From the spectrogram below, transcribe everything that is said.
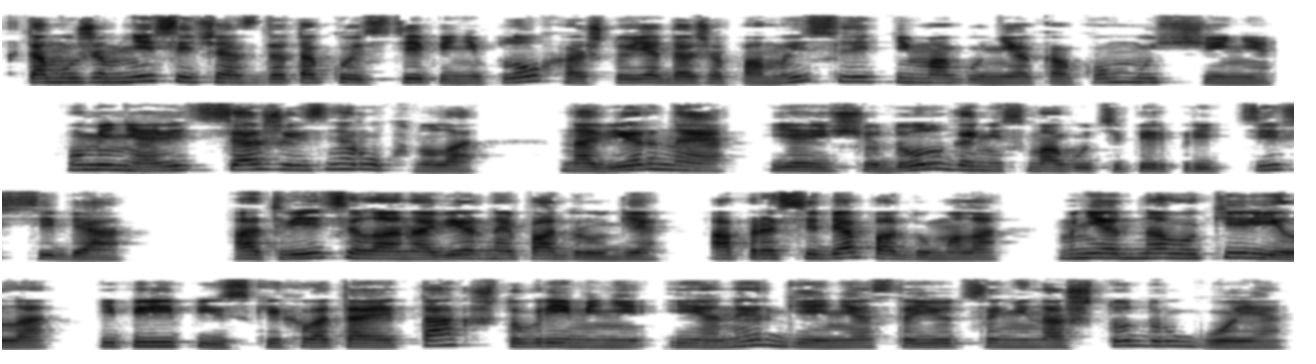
К тому же мне сейчас до такой степени плохо, что я даже помыслить не могу ни о каком мужчине. У меня ведь вся жизнь рухнула. Наверное, я еще долго не смогу теперь прийти в себя, ответила она верной подруге, а про себя подумала: мне одного Кирилла и переписки хватает так, что времени и энергии не остается ни на что другое.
